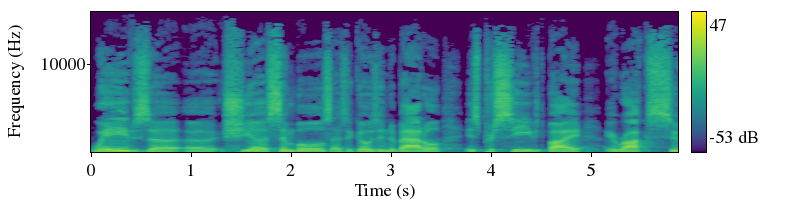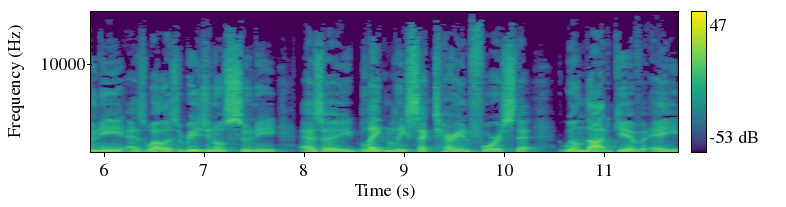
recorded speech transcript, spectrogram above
waves uh, uh, Shia symbols as it goes into battle, is perceived by Iraq's Sunni as well as regional Sunni as a blatantly sectarian force that will not give a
